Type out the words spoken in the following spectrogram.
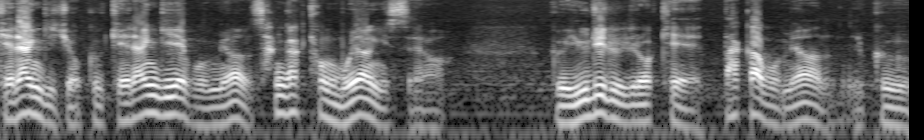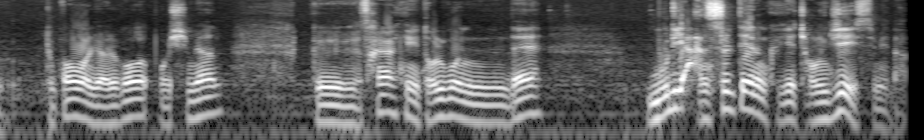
계량기죠. 그 계량기에 보면 삼각형 모양이 있어요. 그 유리를 이렇게 닦아 보면 그 뚜껑을 열고 보시면 그 삼각형이 돌고 있는데 물이 안 쓸 때는 그게 정지해 있습니다.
